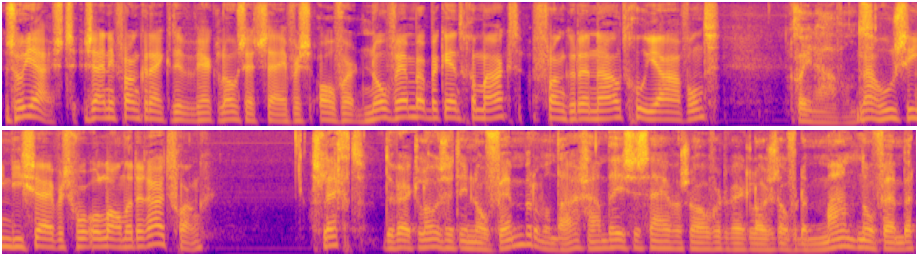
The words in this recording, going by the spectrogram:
Zojuist zijn in Frankrijk de werkloosheidscijfers over november bekendgemaakt. Frank Renaud, goedenavond. Goedenavond. Nou, hoe zien die cijfers voor Hollande eruit, Frank? Slecht. De werkloosheid in november, want daar gaan deze cijfers over. De werkloosheid over de maand november.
